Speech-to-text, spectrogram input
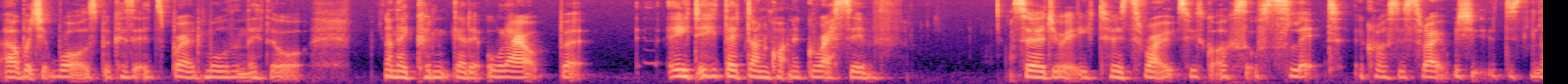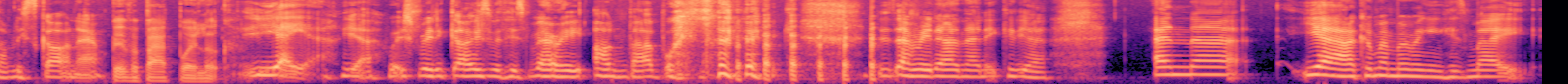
uh, which it was because it had spread more than they thought. And they couldn't get it all out but he, he, they'd done quite an aggressive surgery to his throat so he's got a sort of slit across his throat which is just a lovely scar now Bit of a bad boy look. yeah, yeah, yeah. Which really goes with his very unbad boy look. Every now and then it could, yeah. And uh, yeah, I can remember ringing his mate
